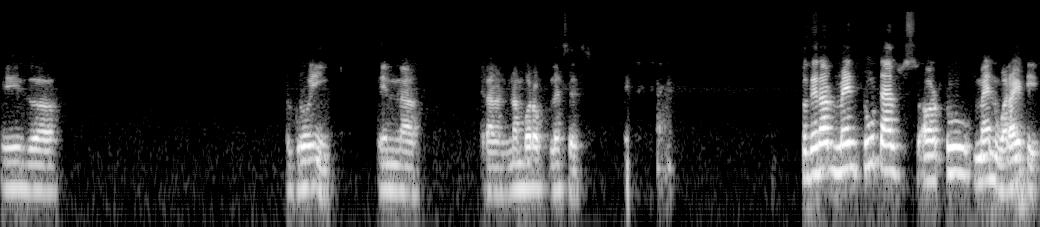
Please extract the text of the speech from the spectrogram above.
is uh, growing in uh, a number of places. So there are main two types or two main varieties.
